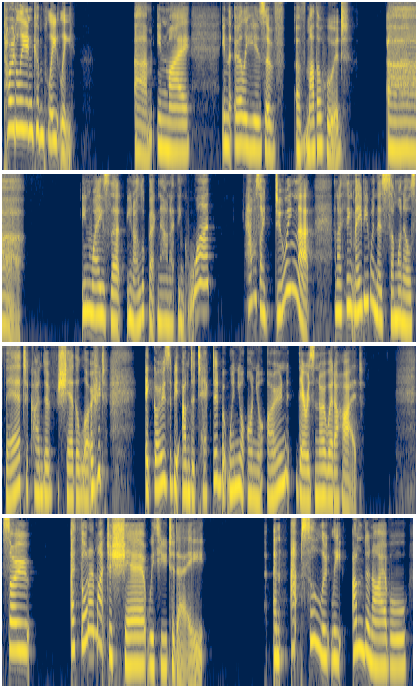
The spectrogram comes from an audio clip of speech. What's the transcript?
Totally and completely. Um, in my in the early years of of motherhood uh, in ways that you know I look back now and I think what? How was I doing that? And I think maybe when there's someone else there to kind of share the load it goes a bit undetected but when you're on your own there is nowhere to hide. So I thought I might just share with you today an absolutely undeniable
